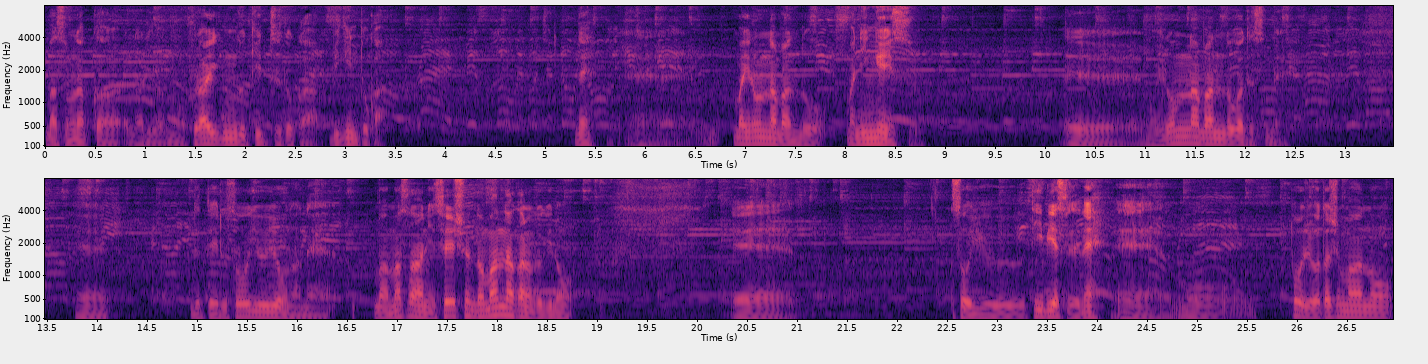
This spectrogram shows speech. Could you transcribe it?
まあその中なりはもうフライングキッズとかビギンとかね、えー、まあいろんなバンド、まあ、人間椅子、えー、もういろんなバンドがですね、えー、出ているそういうようなね、まあ、まさに青春ど真ん中の時の、えー、そういう TBS でね、えー、もう当時私もあの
